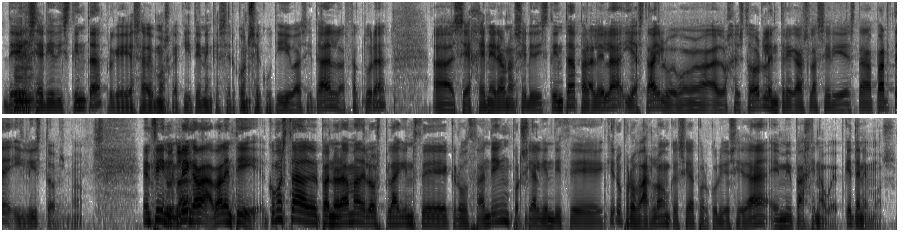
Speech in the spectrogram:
de serie distinta, porque ya sabemos que aquí tienen que ser consecutivas y tal, las facturas. Uh, se genera una serie distinta, paralela, y ya está. Y luego al gestor le entregas la serie esta parte y listos, ¿no? En fin, Total. venga, va, Valentí, ¿cómo está el panorama de los plugins de crowdfunding? Por si alguien dice, quiero probarlo, aunque sea por curiosidad, en mi página web. ¿Qué tenemos?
